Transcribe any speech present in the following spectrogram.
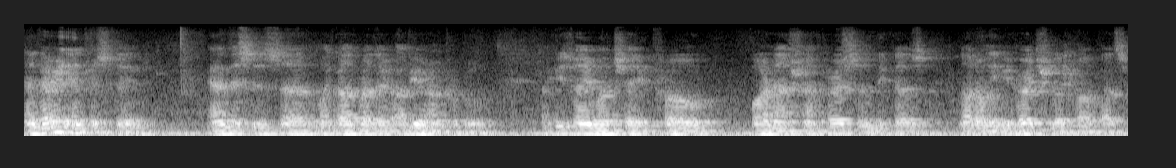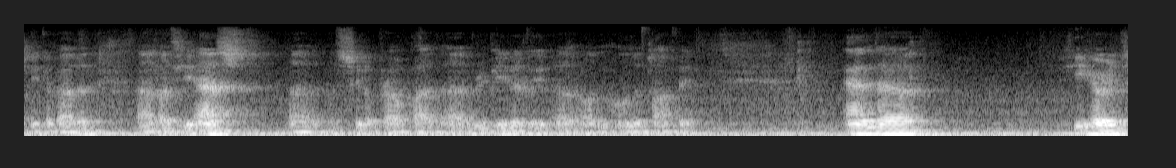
And very interesting, and this is uh, my godbrother Abhiram Prabhu. Uh, he's very much a pro Varnashram person because not only he heard Srila Prabhupada speak about it, uh, but he asked uh, Srila Prabhupada uh, repeatedly on, on the topic. And he heard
